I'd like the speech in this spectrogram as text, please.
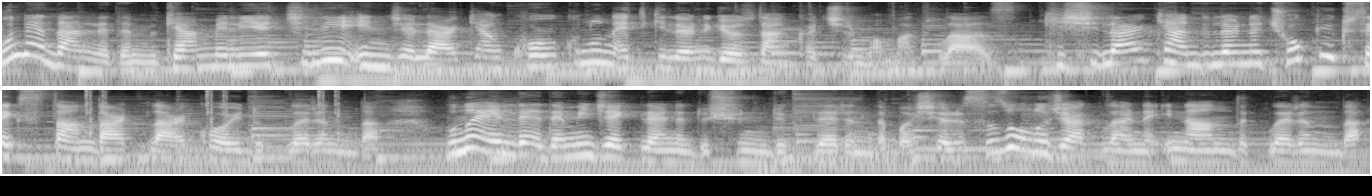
Bu nedenle de mükemmeliyetçiliği incelerken korkunun etkilerini gözden kaçırmamak lazım. Kişiler kendilerine çok yüksek standartlar koyduklarında, bunu elde edemeyeceklerini düşündüklerinde, başarısız olacaklarına inandıklarında,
